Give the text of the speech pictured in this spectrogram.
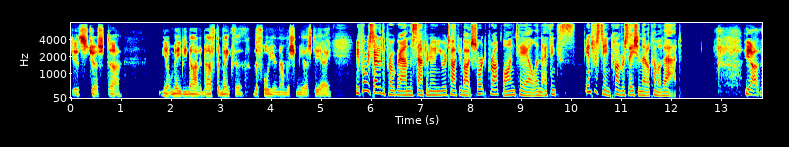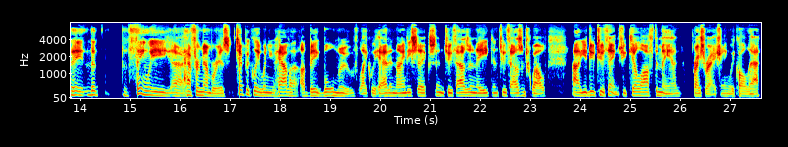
it's just uh, you know maybe not enough to make the the full year numbers from USDA. Before we started the program this afternoon, you were talking about short crop long tail, and I think it's interesting conversation that'll come of that. Yeah, the the the thing we uh, have to remember is typically when you have a, a big bull move like we had in 96 and 2008 and 2012, uh, you do two things. You kill off demand, price rationing, we call that,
